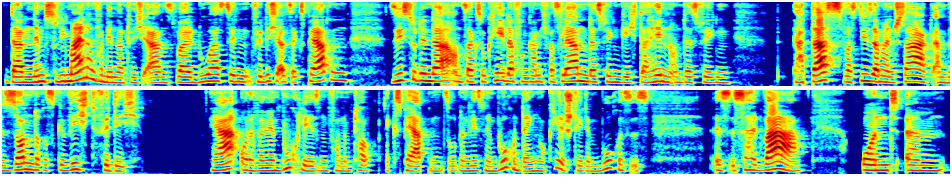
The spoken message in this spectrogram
dann nimmst du die Meinung von dem natürlich ernst, weil du hast den für dich als Experten, siehst du den da und sagst, okay, davon kann ich was lernen, deswegen gehe ich dahin und deswegen hat das, was dieser Mensch sagt, ein besonderes Gewicht für dich. Ja, oder wenn wir ein Buch lesen von einem Top-Experten, so, dann lesen wir ein Buch und denken, okay, es steht im Buch, es ist es ist halt wahr. Und ähm,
